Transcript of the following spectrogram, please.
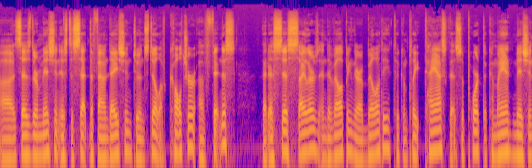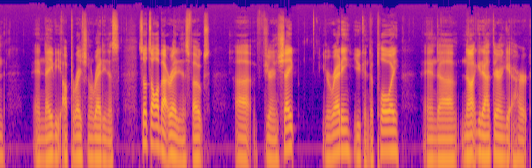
Uh, it says their mission is to set the foundation to instill a culture of fitness that assists sailors in developing their ability to complete tasks that support the command mission and Navy operational readiness. So it's all about readiness, folks. Uh, if you're in shape, you're ready, you can deploy and uh, not get out there and get hurt.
